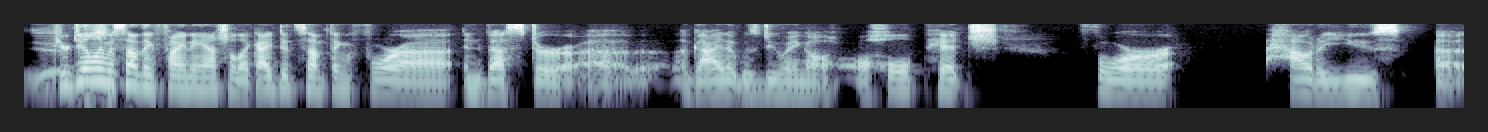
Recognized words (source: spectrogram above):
yeah. If you're dealing with something financial, like I did something for a investor, uh, a guy that was doing a, a, whole pitch for how to use uh,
